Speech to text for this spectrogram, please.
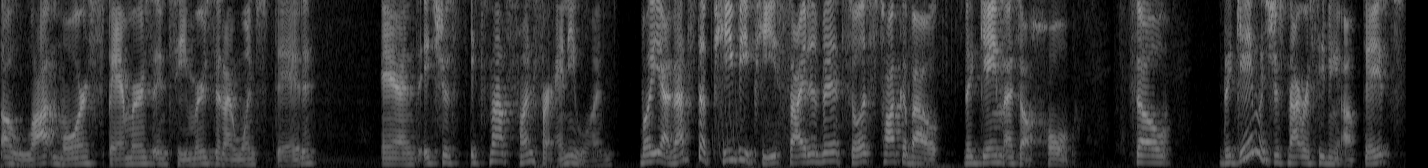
a lot more spammers and teamers than I once did. And it's just, it's not fun for anyone. But yeah, that's the PvP side of it. So let's talk about the game as a whole. So the game is just not receiving updates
